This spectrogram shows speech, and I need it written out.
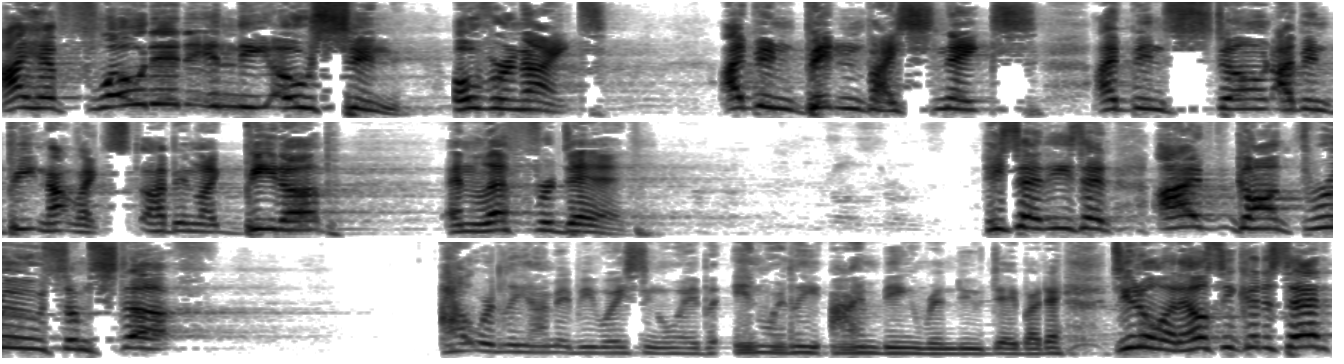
I have floated in the ocean overnight. I've been bitten by snakes. I've been stoned. I've been beat, not like, I've been like beat up and left for dead. He said, he said, I've gone through some stuff. Outwardly, I may be wasting away, but inwardly, I'm being renewed day by day. Do you know what else he could have said?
